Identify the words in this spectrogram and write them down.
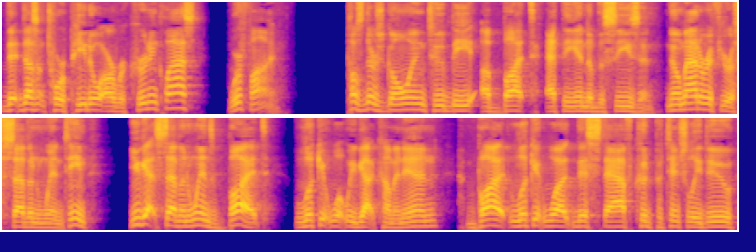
that doesn't torpedo our recruiting class, we're fine because there's going to be a but at the end of the season. No matter if you're a seven win team, you got seven wins, but look at what we've got coming in. But look at what this staff could potentially do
